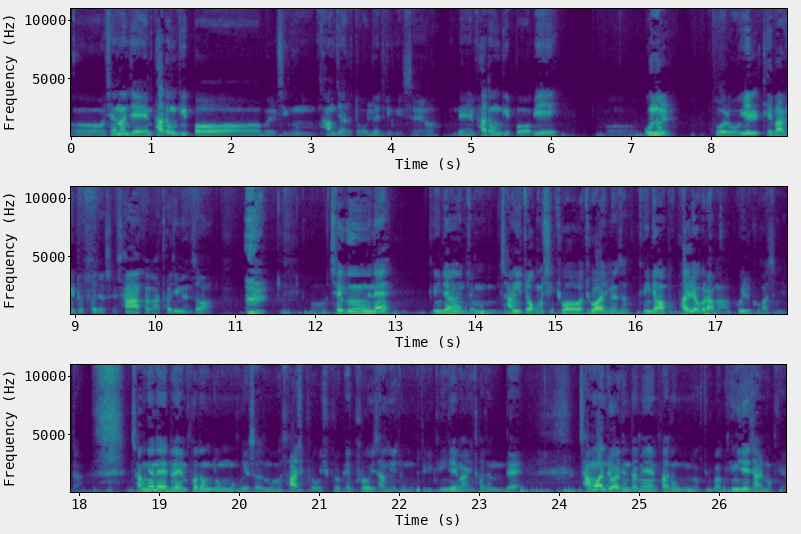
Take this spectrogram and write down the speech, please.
어 저는 이제 엠파동 기법을 지금 강좌로 또 올려드리고 있어요. 근데 엠파동 기법이 어 오늘 9월 5일 대박이 또 터졌어요. 상한가가 터지면서 어, 최근에 굉장히 좀 장이 조금씩 좋아, 좋아지면서 굉장한 폭발력을 아마 보일 것 같습니다. 작년에도 엠퍼동 종목에서 뭐 40%, 50%, 100% 이상의 종목들이 굉장히 많이 터졌는데 장만 좋아진다면 엠파동 공력주가 굉장히 잘 먹혀요.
